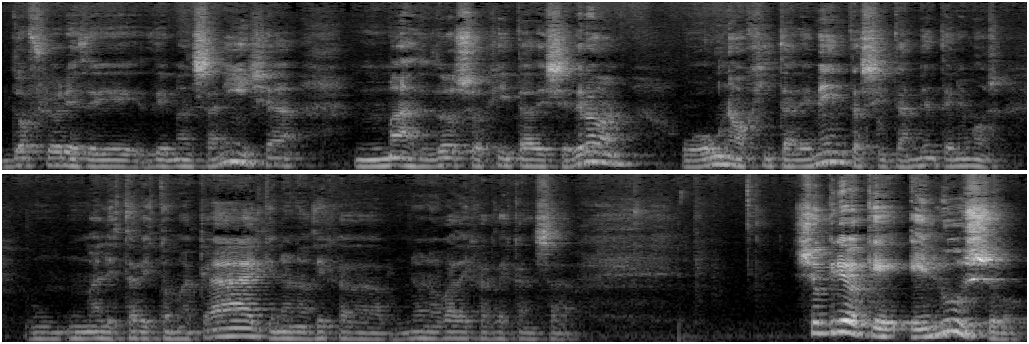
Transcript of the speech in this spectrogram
dos flores de, manzanilla, más dos hojitas de cedrón, o una hojita de menta si también tenemos un, malestar estomacal que no nos, deja, no nos va a dejar descansar. Yo creo que el uso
